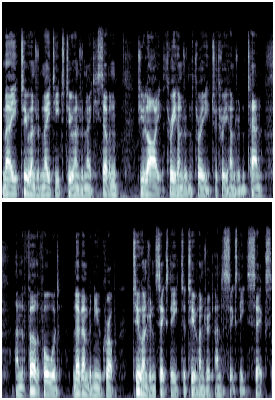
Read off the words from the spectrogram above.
May 280 to 287, July 303 to 310, and further forward, November new crop 260 to 266.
